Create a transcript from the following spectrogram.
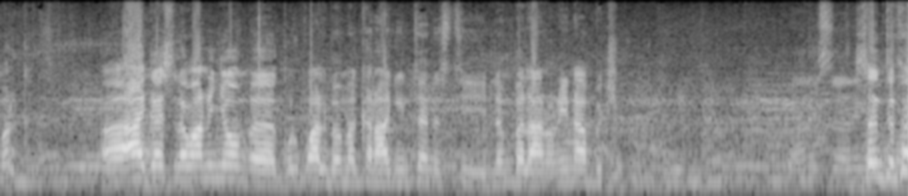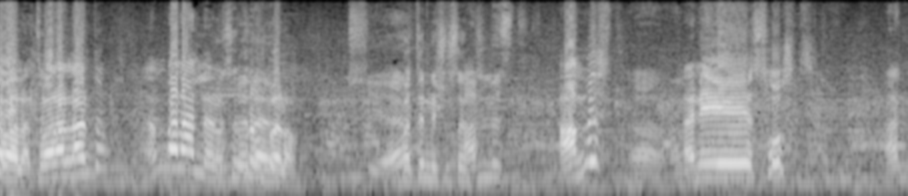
መርክ አይ guys፣ ለማንኛውም ቁልቋል በመከራ አግኝተን እስቲ ልንበላ ነው። እኔና ብቹ ስንት ተበላ ትበላለህ አንተ? እንበላለን። ስንት ነው የምንበላው? በትንሹ ስንት? አምስት አምስት እኔ ሶስት። አንተ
